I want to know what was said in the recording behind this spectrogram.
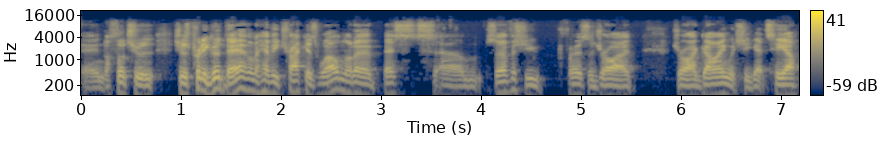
and I thought she was she was pretty good there on a heavy track as well. Not her best um, surface. She prefers the dry dry going, which she gets here.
